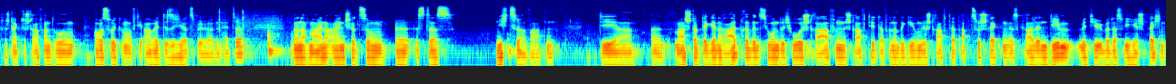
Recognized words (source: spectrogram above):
verstärkte Strafandrohung Auswirkungen auf die Arbeit der Sicherheitsbehörden hätte. Äh, nach meiner Einschätzung ist das nicht zu erwarten. Der Maßstab der Generalprävention durch hohe Strafen, Straftäter von der Begehung der Straftat abzuschrecken, ist gerade in dem Metier, über das wir hier sprechen,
